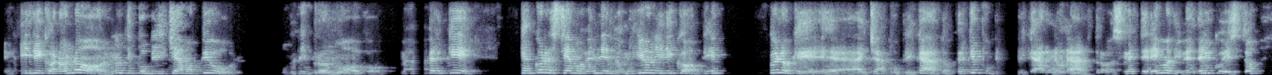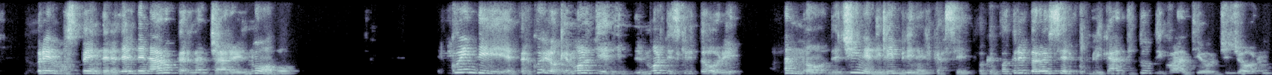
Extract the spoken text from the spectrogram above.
e gli dicono no non ti pubblichiamo più un libro nuovo. Ma perché? Che ancora stiamo vendendo milioni di copie quello che eh, hai già pubblicato. Perché pubblicarne un altro? Smetteremo di vendere questo dovremmo spendere del denaro per lanciare il nuovo. Quindi è per quello che molti molti scrittori hanno decine di libri nel cassetto che potrebbero essere pubblicati tutti quanti oggi giorno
